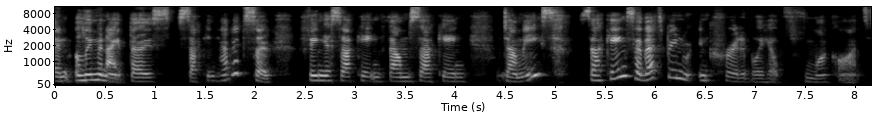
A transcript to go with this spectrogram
and eliminate those sucking habits. So, finger sucking, thumb sucking, dummies sucking. So, that's been incredibly helpful for my clients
